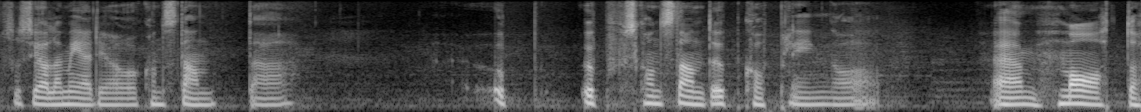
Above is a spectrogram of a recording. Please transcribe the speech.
sociala medier och konstanta upp, upp, konstant uppkoppling och um, mat och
